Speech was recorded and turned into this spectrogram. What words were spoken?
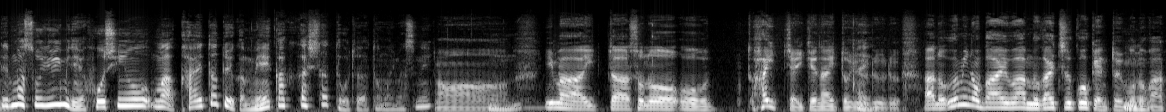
でまあ、そういう意味で方針をまあ変えたというか明確化したってことだと思いますね。あうん、今言ったその入っちゃいけないというルール、はい、あの海の場合は無害通行権というものがあっ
